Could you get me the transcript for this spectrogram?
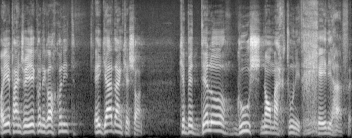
آیه 51 رو نگاه کنید. ای گردن کشان که به دل و گوش نامختونید. خیلی حرفه.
